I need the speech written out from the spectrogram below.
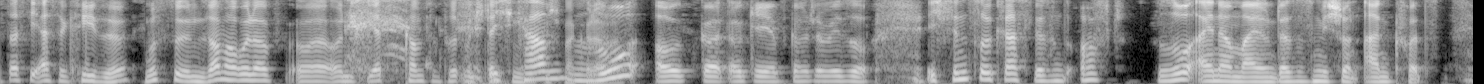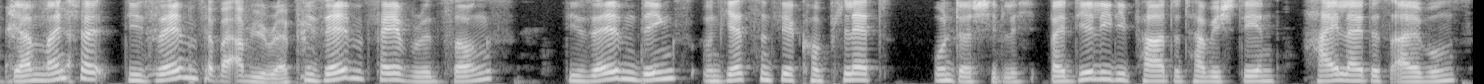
Ist das die erste Krise? Musst du im Sommerurlaub äh, und jetzt kommst du zurück mit schlechtem Ich kam Geschmack, so, oh Gott, okay, jetzt kommt schon wieder so. Ich find's so krass, wir sind oft so einer Meinung, dass es mich schon ankotzt. Wir haben manchmal dieselben, ja bei Ami-Rap. dieselben Favorite-Songs, dieselben Dings und jetzt sind wir komplett unterschiedlich. Bei Dearly Departed habe ich stehen Highlight des Albums,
